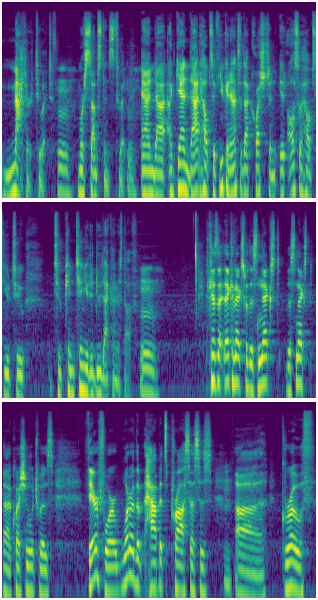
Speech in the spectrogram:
matter to it, more substance to it. And uh, again, that helps. If you can answer that question, it also helps you to to continue to do that kind of stuff. Because that, that connects with this next this next uh, question, which was, therefore, what are the habits, processes, Hmm. uh, growth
